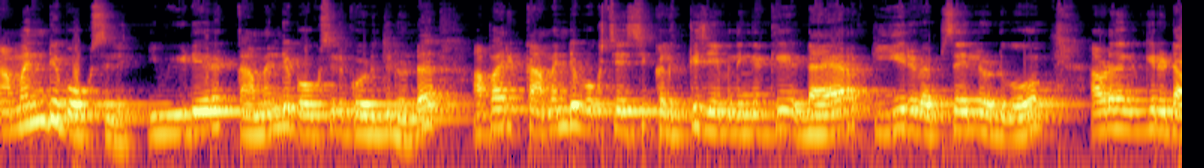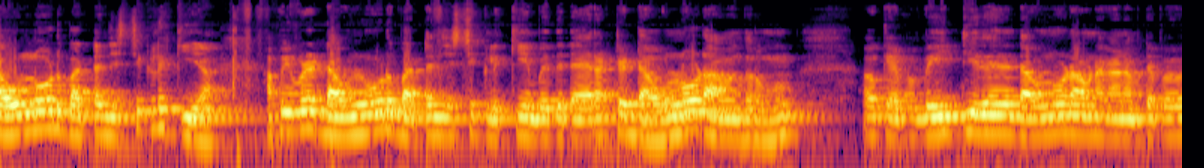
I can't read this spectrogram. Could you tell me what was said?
കമന്റ് ബോക്സിൽ ഈ വീഡിയോയുടെ കമന്റ് ബോക്സിൽ കൊടുത്തിട്ടുണ്ട്. അപ്പോൾ ആ ഒരു കമന്റ് ബോക്സ് ജസ്റ്റ് ക്ലിക്ക് ചെയ്യുമ്പോൾ നിങ്ങൾക്ക് ഡയറക്റ്റ് ഈ ഒരു വെബ്സൈറ്റിലോട്ട് പോകും. അവിടെ നിങ്ങൾക്ക് ഒരു ഡൗൺലോഡ് ബട്ടൺ ജസ്റ്റ് ക്ലിക്ക് ചെയ്യാം. അപ്പോൾ ഇവിടെ ഡൗൺലോഡ് ബട്ടൺ ജസ്റ്റ് ക്ലിക്ക് ചെയ്യുമ്പോൾ ഇത് ഡയറക്റ്റ് ഡൗൺലോഡ് ആവാൻ തുടങ്ങും. ഓക്കെ അപ്പോൾ വെയിറ്റ് ചെയ്ത് ഡൗൺലോഡ് ആവണം കാണാൻ പറ്റും. അപ്പോൾ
